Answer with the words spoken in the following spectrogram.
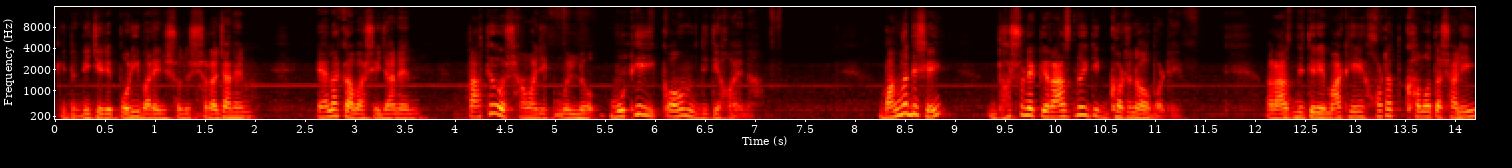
কিন্তু নিজের পরিবারের সদস্যরা জানেন, এলাকাবাসী জানেন, তাতেও সামাজিক মূল্য মুঠেই কম দিতে হয় না। বাংলাদেশে ধর্ষণ একটি রাজনৈতিক ঘটনাও বটে। রাজনীতির মাঠে হঠাৎ ক্ষমতাশালী,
